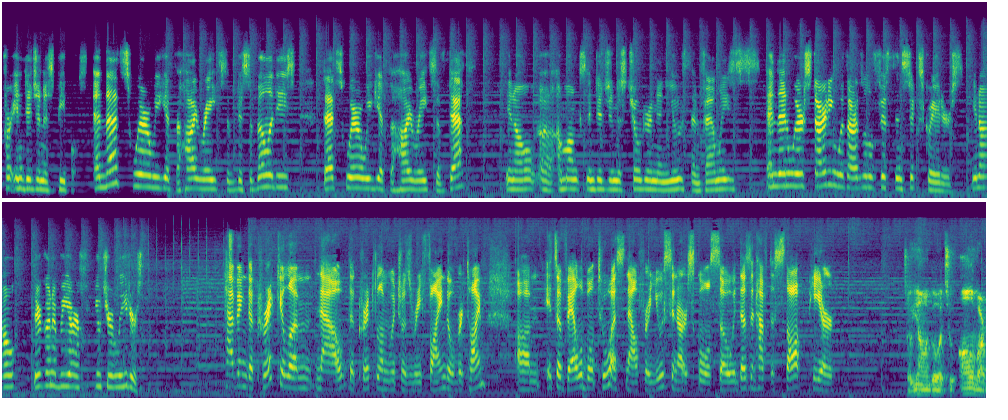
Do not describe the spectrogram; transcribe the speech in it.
for Indigenous peoples. And that's where we get the high rates of disabilities. That's where we get the high rates of death, you know, uh, amongst Indigenous children and youth and families. And then we're starting with our little fifth and sixth graders. You know, they're going to be our future leaders having the curriculum now, the curriculum which was refined over time, um, it's available to us now for use in our schools. So it doesn't have to stop here. So Niawen:kowa to all of our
